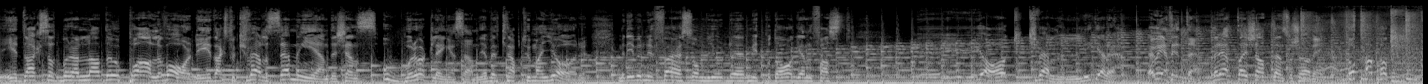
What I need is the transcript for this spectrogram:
Det är dags att börja ladda upp på allvar. Det är dags för kvällssändning igen. Det känns oerhört länge sedan. Jag vet knappt hur man gör. Men det är väl ungefär som vi gjorde mitt på dagen fast ja, kvälligare. Jag vet inte. Berätta i chatten så kör vi. Hopp, hopp, hopp.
